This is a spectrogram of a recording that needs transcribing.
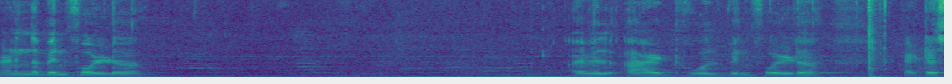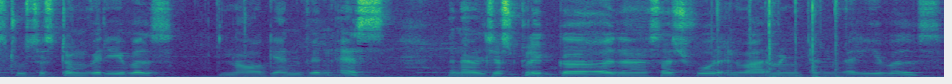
And in the bin folder I will add whole bin folder address to system variables. Now again win s. Then I will just click uh, search for environment and variables.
